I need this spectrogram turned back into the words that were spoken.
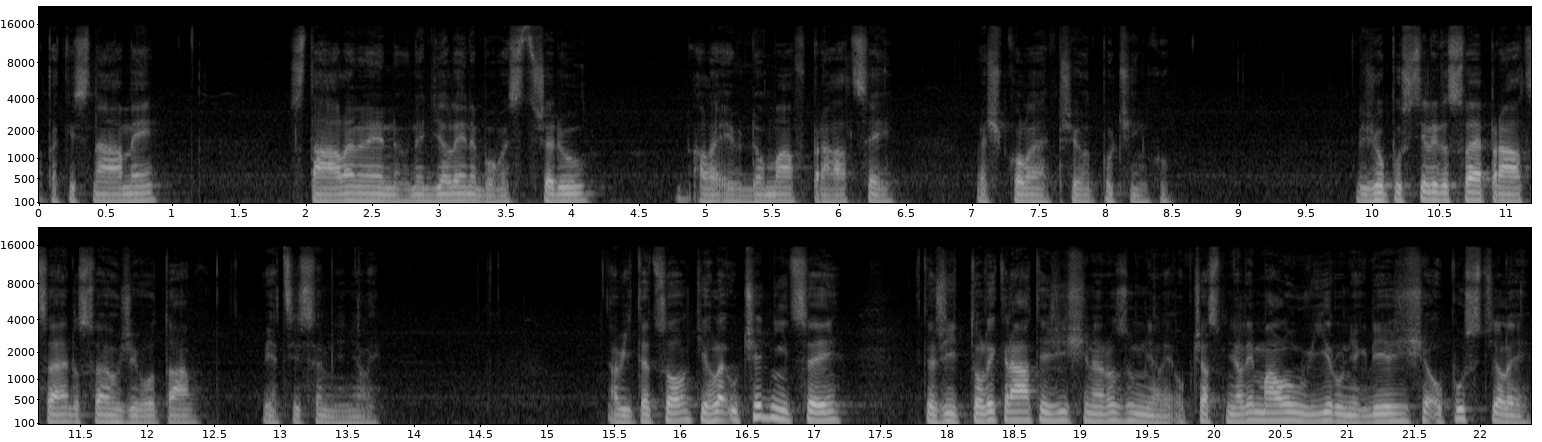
a taky s námi, stále nejen v neděli nebo ve středu, ale i v doma, v práci, ve škole, při odpočinku. Když ho pustili do své práce, do svého života, věci se měnily. A víte co? Tihle učedníci, kteří tolikrát Ježíši nerozuměli, občas měli malou víru, někdy Ježíše opustili,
